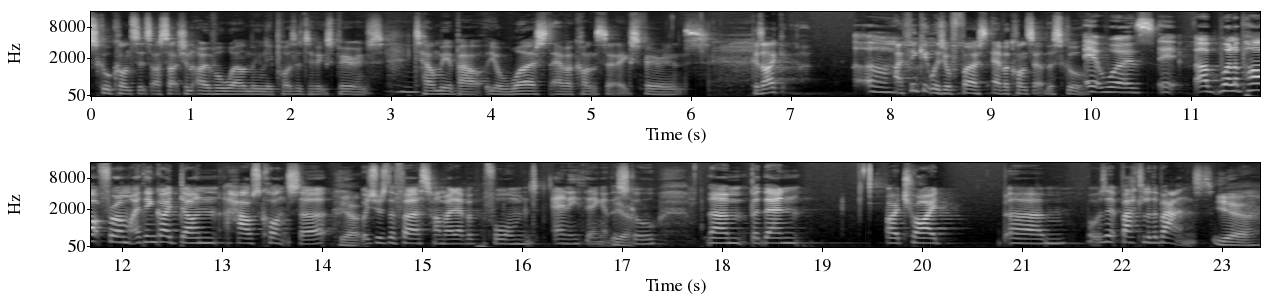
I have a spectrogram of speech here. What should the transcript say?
school concerts are such an overwhelmingly positive experience, Mm-hmm. tell me about your worst ever concert experience. Because I, I think it was your first ever concert at the school. It was it. Uh, well, apart from I think I'd done house concert, Yeah. which was the first time I'd ever performed anything at the Yeah. school. Um, but then I tried. Um, what was it? Battle of the Bands, yeah.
